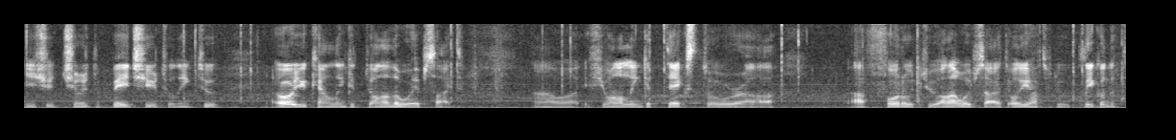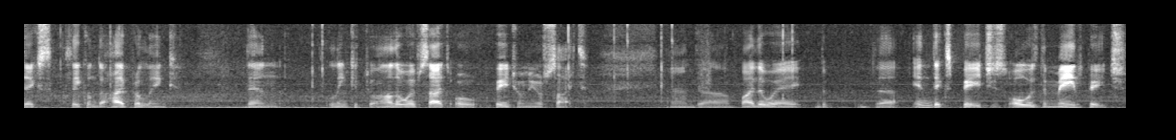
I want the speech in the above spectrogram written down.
you should choose the page here to link to or you can link it to another website. Now uh, if you want to link a text or uh, a photo to another website all you have to do click on the text click on the hyperlink then link it to another website or page on your site. And uh, by the way the, the index page is always the main page.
